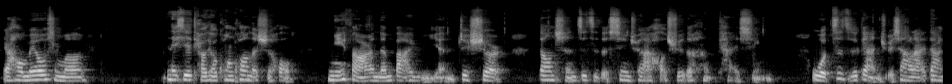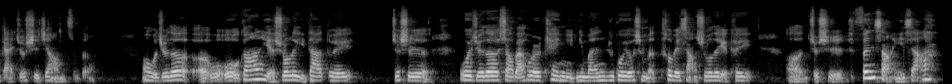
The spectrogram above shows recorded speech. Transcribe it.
然后没有什么那些条条框框的时候，你反而能把语言这事儿当成自己的兴趣爱好，学得很开心。我自己感觉下来，大概就是这样子的。啊，我觉得，呃，我我刚刚也说了一大堆，就是我也觉得小白或者 K，你你们如果有什么特别想说的，也可以呃，就是分享一下。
